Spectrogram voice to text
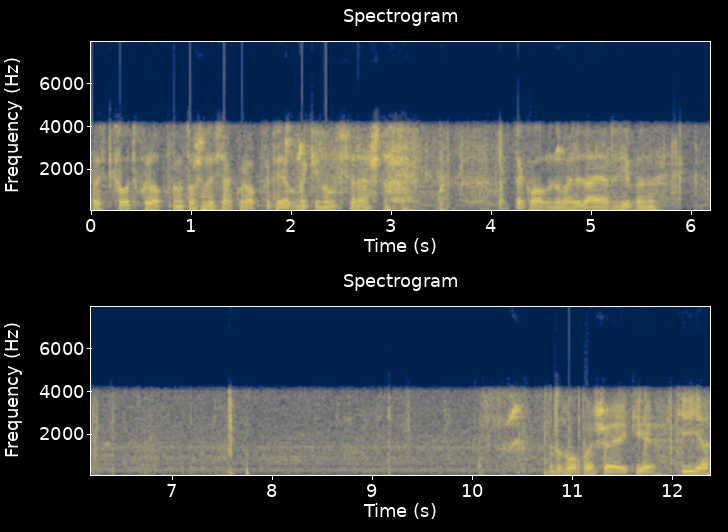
Ось така от коробка, ну то що не вся коробка, то я викинув все решта. Ось так воно виглядає розгіблене. Тут було пише, які кія.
